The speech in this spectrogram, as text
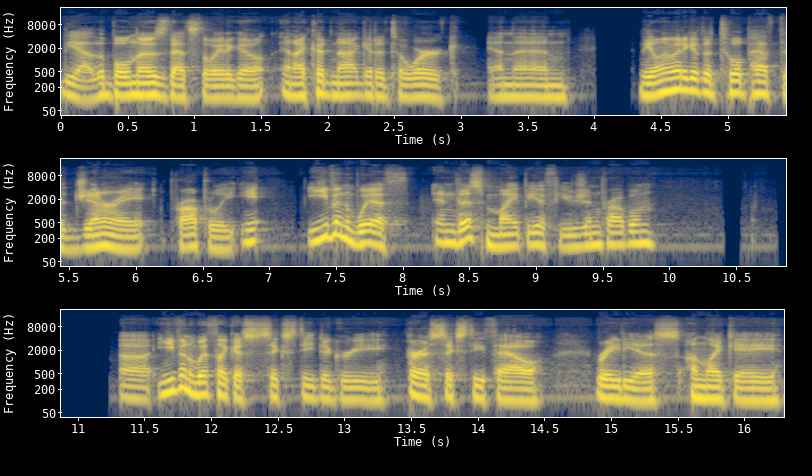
yeah, the bull bullnose, that's the way to go. And I could not get it to work. And then the only way to get the toolpath to generate properly, e- even with, and this might be a fusion problem, uh, even with like a 60 degree or a 60 thou radius on like a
